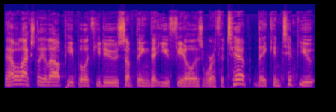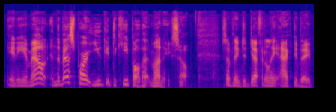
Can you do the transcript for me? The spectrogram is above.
that will actually allow people, if you do something that you feel is worth a tip, they can tip you any amount. And the best part, you get to keep all that money. So, something to definitely activate.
